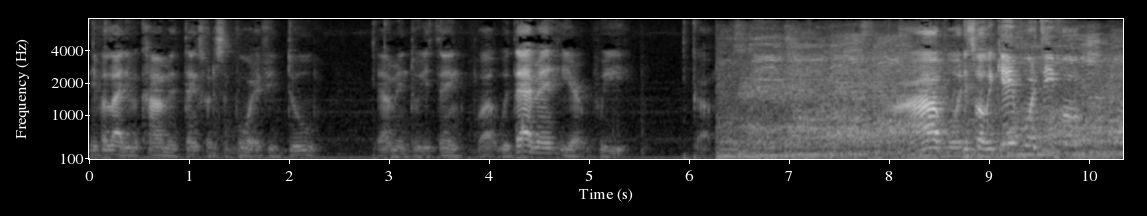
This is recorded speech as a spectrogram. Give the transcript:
leave a like, leave a comment. Thanks for the support. If you do, yeah, I mean, do your thing. But with that, man, here we go. Ah, boy, this is what we came for, Tifo.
